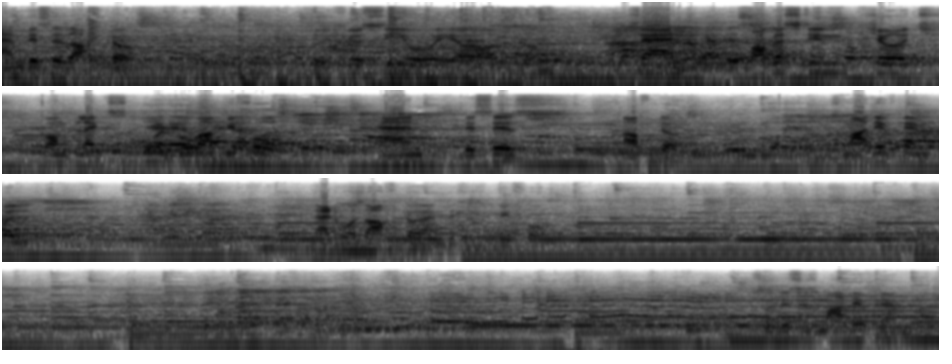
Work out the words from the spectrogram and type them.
and this is after so if you see over here also St. Augustine Church complex Old Goa before. And this is after. Mahadev temple that was after and this is before. So this is Mahadev temple,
